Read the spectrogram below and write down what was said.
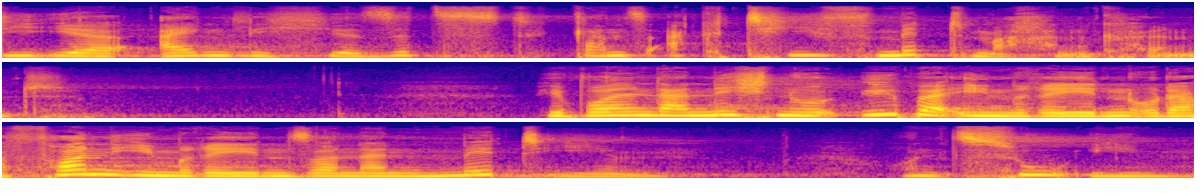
die ihr eigentlich hier sitzt, ganz aktiv mitmachen könnt. Wir wollen da nicht nur über ihn reden oder von ihm reden, sondern mit ihm und zu ihm.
